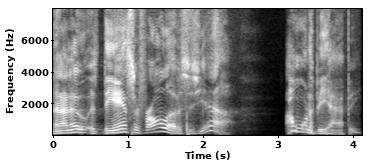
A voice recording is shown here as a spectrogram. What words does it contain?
And I know the answer for all of us is, Yeah, I want to be happy.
